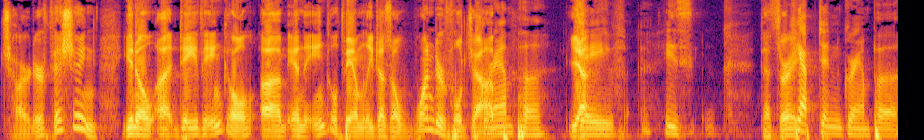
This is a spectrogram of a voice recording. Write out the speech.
Charter Fishing. You know, uh, Dave Engel um, and the Engel family does a wonderful job. Grandpa Yeah. Dave. He's That's right. Captain Grandpa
